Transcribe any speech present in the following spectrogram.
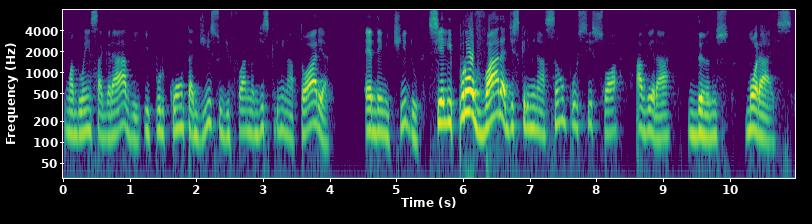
uma doença grave e por conta disso, de forma discriminatória, é demitido, se ele provar a discriminação por si só, haverá danos morais.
